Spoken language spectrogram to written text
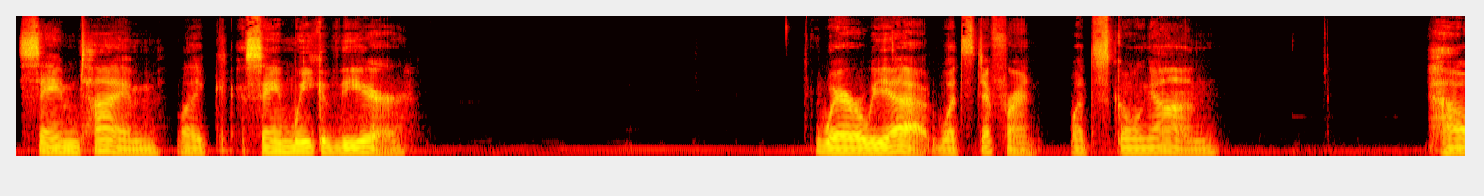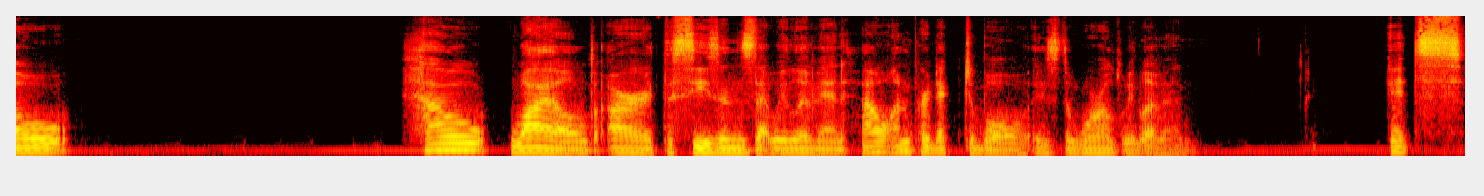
Same time, like same week of the year. Where are we at? What's different? What's going on? How how wild are the seasons that we live in? How unpredictable is the world we live in? It's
